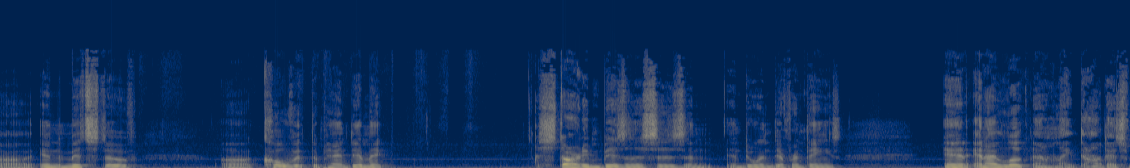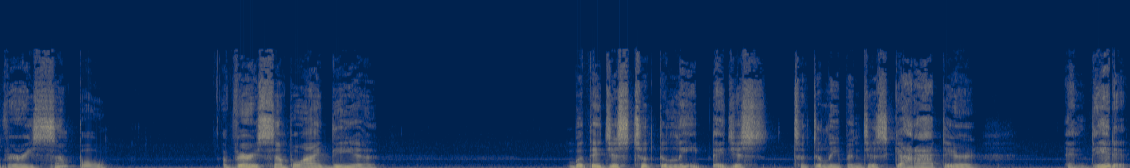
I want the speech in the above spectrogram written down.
uh, in the midst of uh, COVID, the pandemic, starting businesses and, and doing different things. And and I looked and I'm like, dog, that's very simple. A very simple idea. But they just took the leap. They just took the leap and just got out there and did it.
